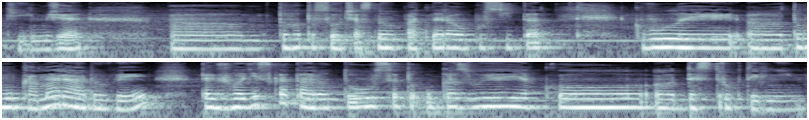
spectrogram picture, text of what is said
tím, že uh, tohoto současného partnera opustíte kvůli uh, tomu kamarádovi, tak z hlediska tarotu se to ukazuje jako uh, destruktivní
